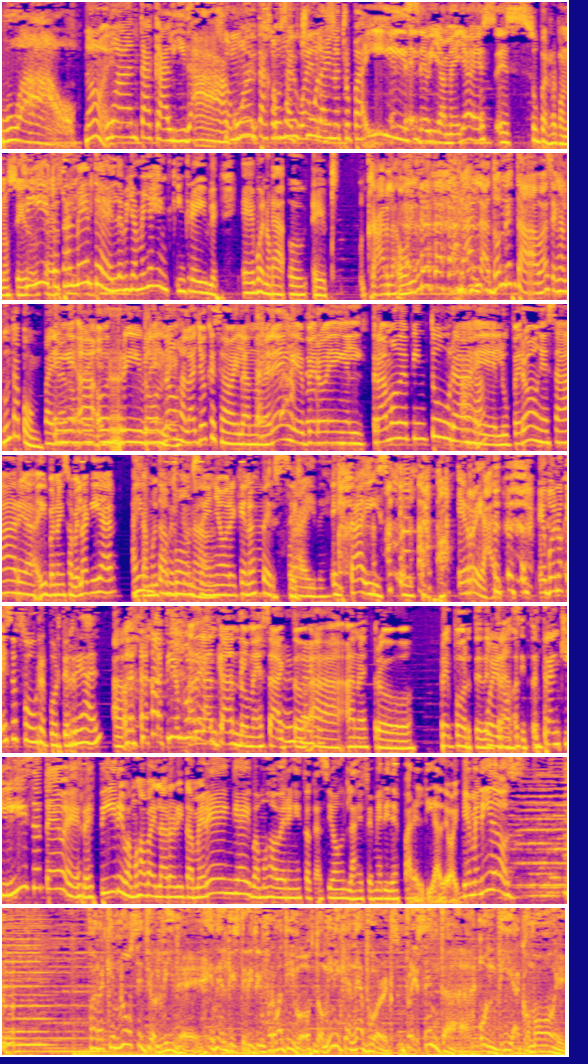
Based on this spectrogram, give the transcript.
wow, No, eh, cuánta calidad, son cuántas cosas chulas en nuestro país. El, el de Villamella es es súper reconocido. Sí, o sea, totalmente. El de Villamella es in- increíble. Eh, bueno, ah, oh, eh, Carla, oiga. Carla, ¿dónde estabas? ¿En algún tapón? En- ah, horrible. ¿Dónde? No, ojalá yo que sea bailando merengue, pero en el tramo de pintura, eh, Luperón, esa área, y bueno, Isabel Aguiar, hay Está un muy tapón, señores, que no es per se. Friday. Está ahí. el tapón. es real. Eh, bueno, eso fue un reporte real. A, a tiempo real. Adelantándome, exacto, Exacto. a, a nuestro reporte del Bueno, tránsito. tranquilízate, eh, respira y vamos a bailar ahorita merengue y vamos a ver en esta ocasión las efemérides para el día de hoy. Bienvenidos. Para que no se te olvide, en el Distrito Informativo, Dominica Networks presenta Un día como hoy.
